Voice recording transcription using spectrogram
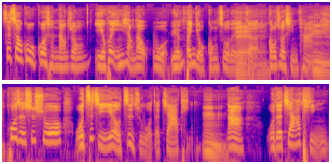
在照顾过程当中，也会影响到我原本有工作的一个工作形态，嗯、或者是说我自己也有自主我的家庭。嗯，那我的家庭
